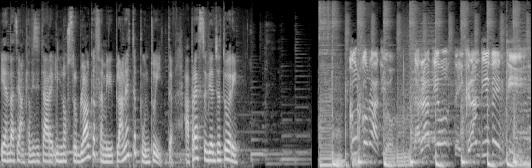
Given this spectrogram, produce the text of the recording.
e andate anche a visitare il nostro blog familyplanet.it. A presto viaggiatori! Radio dei grandi eventi.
